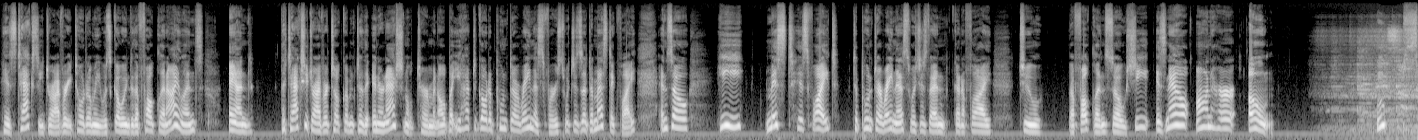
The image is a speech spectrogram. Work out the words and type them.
his taxi driver, he told him he was going to the Falkland Islands and the taxi driver took him to the international terminal, but you have to go to Punta Arenas first, which is a domestic flight. And so he missed his flight to Punta Arenas, which is then going to fly to the Falklands. So she is now on her own. Oops.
